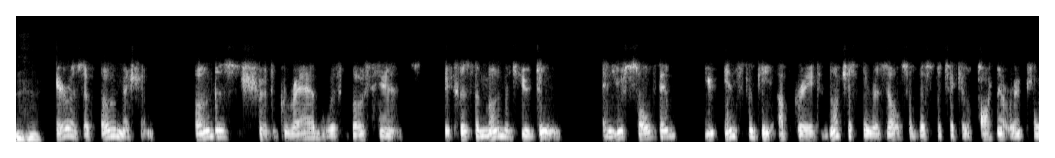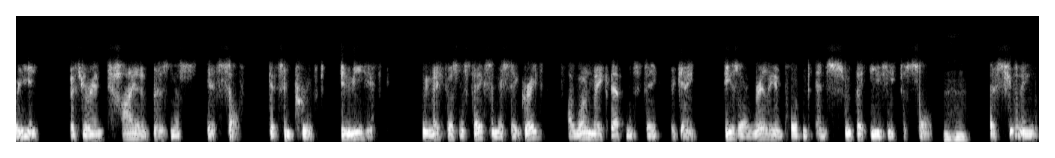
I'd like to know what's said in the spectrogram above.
Mm-hmm. Areas of omission, owners should grab with both hands because the moment you do and you solve them, you instantly upgrade not just the results of this particular partner or employee, but your entire business itself gets improved immediately. We make those mistakes and we say, great, I won't make that mistake again. These are really important and super easy to solve. Mm-hmm. Assuming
